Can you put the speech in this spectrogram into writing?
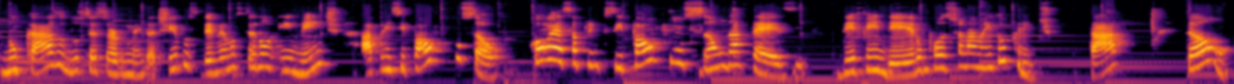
No caso dos textos argumentativos, devemos ter em mente a principal função. Qual é essa principal função da tese? Defender um posicionamento crítico, tá? Então,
